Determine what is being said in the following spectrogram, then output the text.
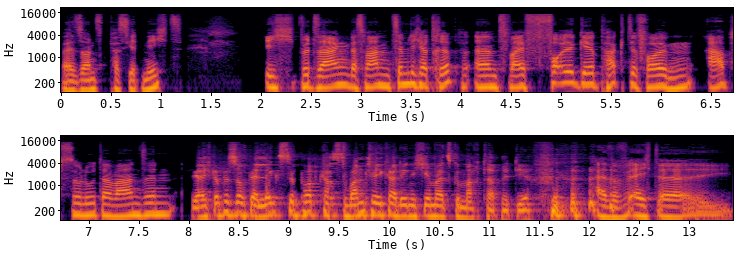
weil sonst passiert nichts. Ich würde sagen, das war ein ziemlicher Trip. Ähm, zwei vollgepackte Folgen. Absoluter Wahnsinn. Ja, ich glaube, das ist auch der längste Podcast One-Taker, den ich jemals gemacht habe mit dir. also echt äh,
